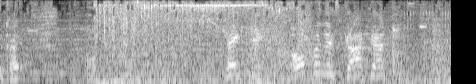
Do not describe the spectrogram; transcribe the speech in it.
Okay. Casey, open this goddamn...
